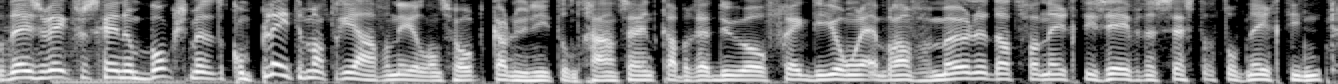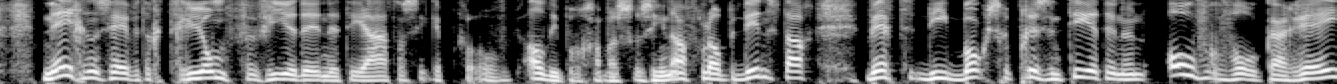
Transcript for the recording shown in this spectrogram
Deze week verscheen een box met het complete materiaal van Nederlands Hoop. Kan u niet ontgaan zijn. Cabaretduo Freek de Jonge en Bram Vermeulen... dat van 1967 tot 1979 triomf vierde in de theaters. Ik heb geloof ik al die programma's gezien. Afgelopen dinsdag werd die box gepresenteerd in een overvol carré.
